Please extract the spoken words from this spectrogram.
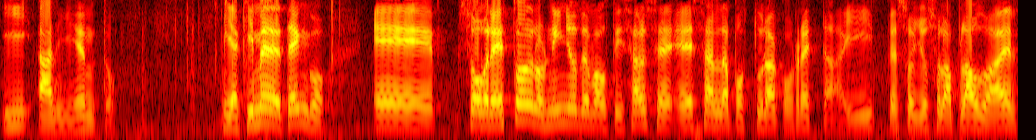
y aliento. Y aquí me detengo. Eh, sobre esto de los niños de bautizarse, esa es la postura correcta y eso yo se lo aplaudo a él.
